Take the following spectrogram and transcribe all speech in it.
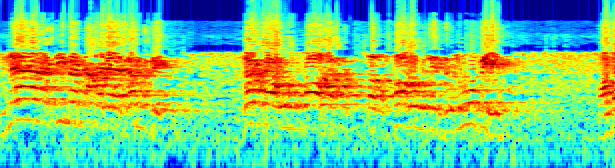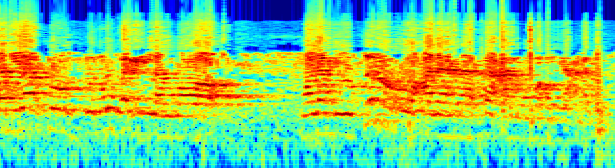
نادما على ذنبه. ذكروا الله فاستغفروا لذنوبهم. ومن يغفر الذنوب إلا الله ولم يصروا على ما فعلوا وهم يعلمون.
